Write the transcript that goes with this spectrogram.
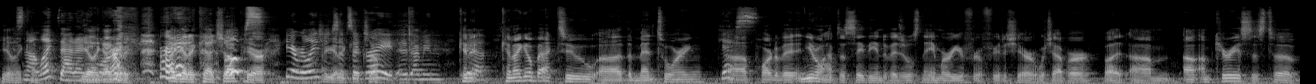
Yeah, it's like, not uh, like that yeah, like, anymore I gotta- I gotta catch up here. yeah relationships are catch up. great I mean Can, yeah I, can I go back to uh, the mentoring Yes. uh, part of it? And you don't have to say the individual's name, or you're feel free to share it, whichever. But um, I'm curious as to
